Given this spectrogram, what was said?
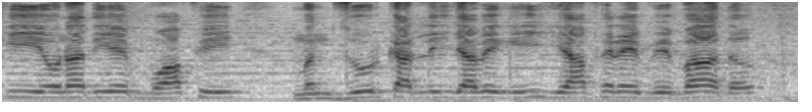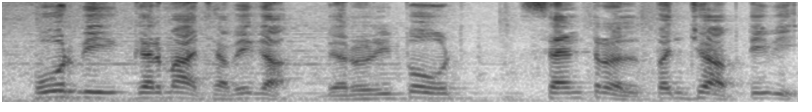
ਕੀ ਉਹਨਾਂ ਦੀ ਇਹ ਮੁਆਫੀ ਮਨਜ਼ੂਰ ਕਰ ਲਈ ਜਾਵੇਗੀ ਜਾਂ ਫਿਰ ਇਹ ਵਿਵਾਦ ਹੋਰ ਵੀ ਗਰਮਾ ਜਾਵੇਗਾ bureau report central Punjab TV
